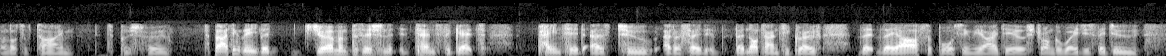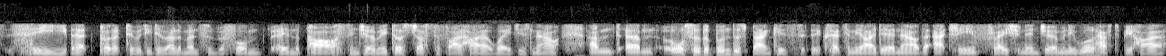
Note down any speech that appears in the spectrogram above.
a lot of time to push through. But I think the, the German position tends to get painted as too, as I say, they're not anti-growth. They are supporting the idea of stronger wages. They do see that productivity developments and reform in the past in Germany does justify higher wages now, and um, also the Bundesbank is accepting the idea now that actually inflation in Germany will have to be higher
